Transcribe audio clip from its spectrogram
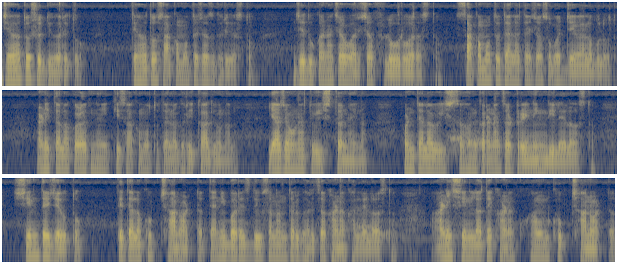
जेव्हा तो शुद्धीवर येतो तेव्हा तो साकामोतोच्याच घरी असतो. जे दुकानाच्या वरच्या फ्लोअरवर असतं. साकामोतो त्याला त्याच्यासोबत जेवायला बोलवतो. आणि त्याला कळत नाही की साकामोतो त्याला घरी का घेऊन आला. या जेवणात विष तर नाही ना? पण त्याला विष सहन करण्याचं ट्रेनिंग दिलेलं असतं. शिन ते जेवतो. ते त्याला खूप छान वाटतं. त्यांनी बरेच दिवसानंतर घरचं खाणं खाल्लेलं असतं. आणि शिनला ते खाणं खाऊन खूप छान वाटतं.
